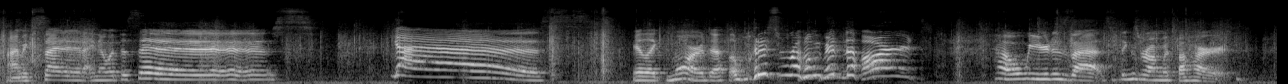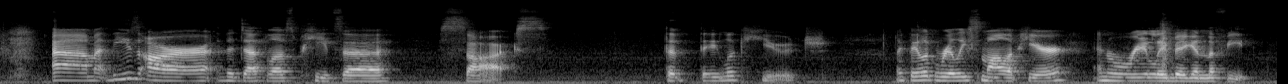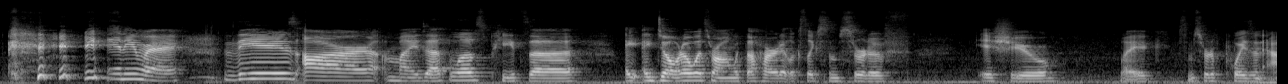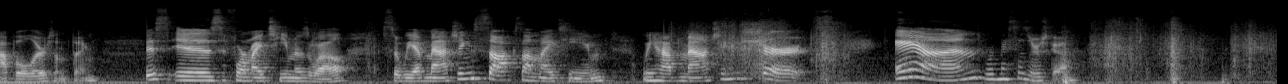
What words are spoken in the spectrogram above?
I'm excited, I know what this is. Yes! You're like, more death. What is wrong with the heart? How weird is that? Something's wrong with the heart. Um, these are the Death Loves Pizza socks. The, they look huge. Like they look really small up here and really big in the feet. anyway, these are my Death Loves Pizza. I, I don't know what's wrong with the heart. It looks like some sort of issue, like some sort of poison apple or something. This is for my team as well. So we have matching socks on my team. We have matching shirts. And where'd my scissors go?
